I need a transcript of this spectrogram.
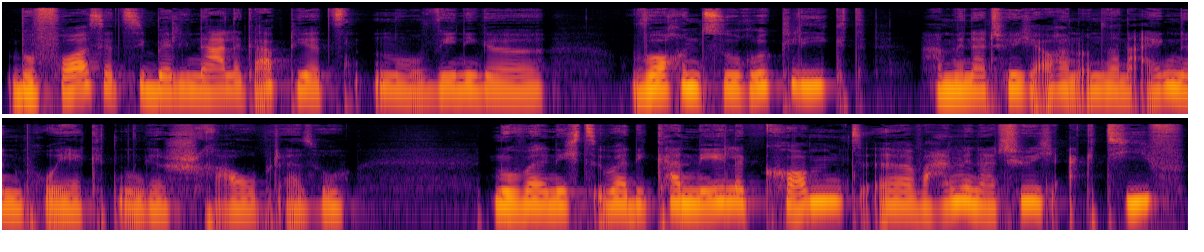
bevor es jetzt die Berlinale gab, die jetzt nur wenige Wochen zurückliegt, haben wir natürlich auch an unseren eigenen Projekten geschraubt. Also nur weil nichts über die Kanäle kommt, äh, waren wir natürlich aktiv.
